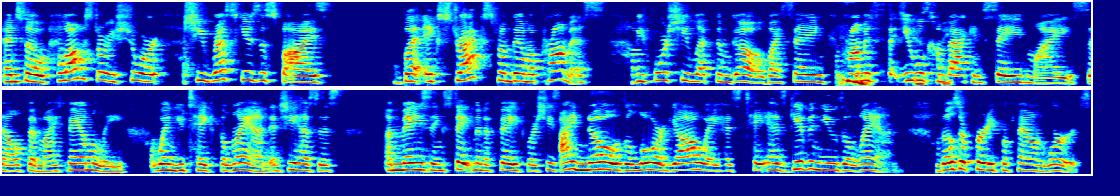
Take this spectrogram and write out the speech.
And so, long story short, she rescues the spies, but extracts from them a promise before she let them go by saying, Promise that you will come back and save myself and my family when you take the land. And she has this amazing statement of faith where she's i know the lord yahweh has ta- has given you the land those are pretty profound words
